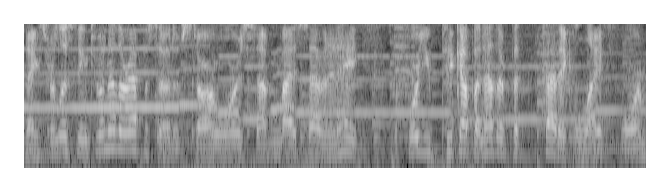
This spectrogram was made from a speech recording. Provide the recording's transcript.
Thanks for listening to another episode of Star Wars 7x7. And hey, before you pick up another pathetic life form,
